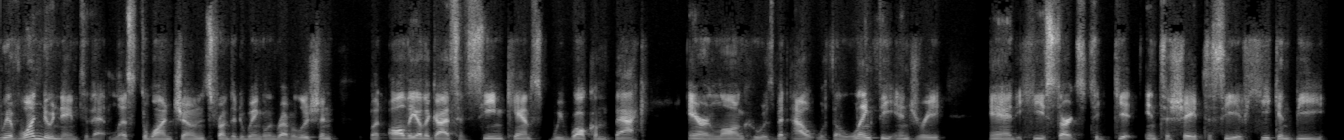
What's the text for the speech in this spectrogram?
we have one new name to that list, DeJuan Jones from the New England Revolution, but all the other guys have seen camps. We welcome back Aaron Long, who has been out with a lengthy injury, and he starts to get into shape to see if he can be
